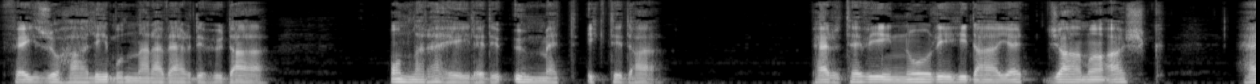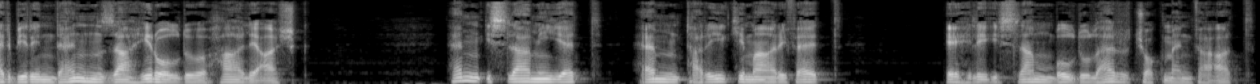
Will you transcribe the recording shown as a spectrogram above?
Feyzü hali bunlara verdi hüda onlara eyledi ümmet iktida. pertevi nuri hidayet camı aşk her birinden zahir oldu hali aşk. Hem İslamiyet hem tariki marifet ehli İslam buldular çok menfaat.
